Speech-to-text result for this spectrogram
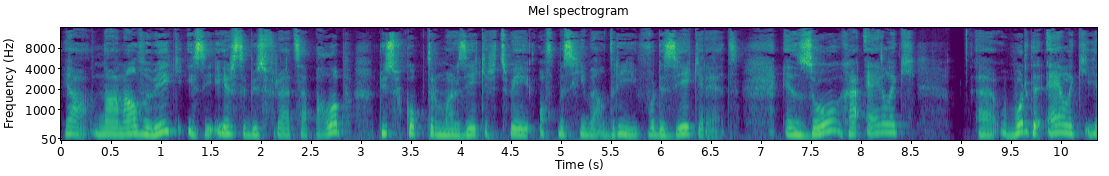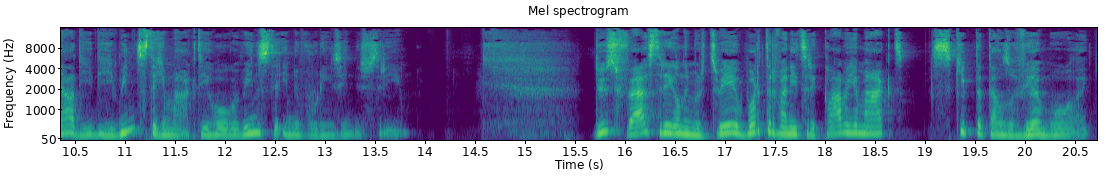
Ja, na een halve week is die eerste bus fruitsap al op, dus koop er maar zeker twee of misschien wel drie, voor de zekerheid. En zo gaat eigenlijk uh, worden eigenlijk ja, die, die winsten gemaakt, die hoge winsten in de voedingsindustrie. Dus vuistregel nummer twee, wordt er van iets reclame gemaakt, skip het dan zoveel mogelijk.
